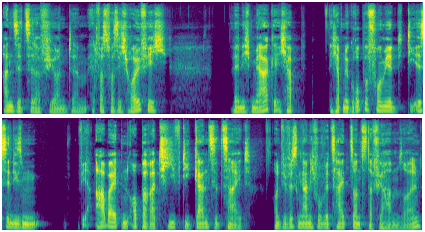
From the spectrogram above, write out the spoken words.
Ansätze dafür und ähm, etwas, was ich häufig, wenn ich merke, ich habe ich habe eine Gruppe vor mir, die ist in diesem, wir arbeiten operativ die ganze Zeit und wir wissen gar nicht, wo wir Zeit sonst dafür haben sollen,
